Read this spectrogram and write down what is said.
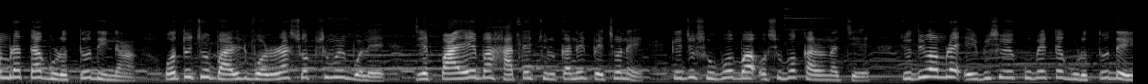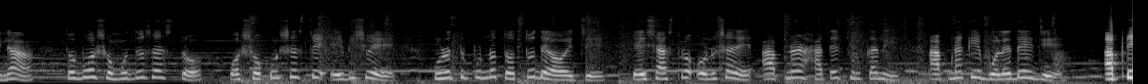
আমরা তা গুরুত্ব দিই না। অথচ বাড়ির বড়রা সবসময় বলে যে, পায়ে বা হাতে চুলকানির পেছনে কিছু শুভ বা অশুভ কারণ আছে। যদিও আমরা এই বিষয়ে খুব একটা গুরুত্ব দেই না, তবুও সমুদ্রশাস্ত্র ও শকুন শাস্ত্রে এই বিষয়ে গুরুত্বপূর্ণ তথ্য দেওয়া হয়েছে। এই শাস্ত্র অনুসারে আপনার হাতের চুলকানি আপনাকে বলে দেয় যে, আপনি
